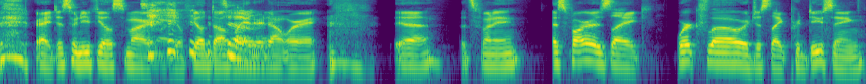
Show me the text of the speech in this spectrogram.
right. Just when you feel smart, you'll feel dumb later. Don't worry. Yeah, that's funny. As far as like workflow or just like producing,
